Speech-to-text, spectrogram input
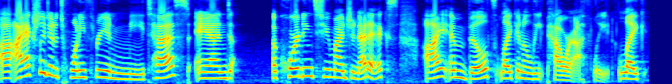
Uh, I actually did a 23andMe test and according to my genetics, I am built like an elite power athlete. Like,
